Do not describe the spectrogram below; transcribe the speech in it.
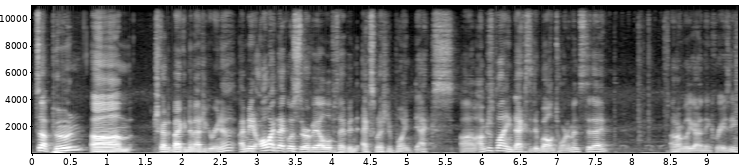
What's up, Poon? Um, just got it back into Magic Arena. I mean, all my deck lists are available if you type in exclamation point decks. Um, I'm just playing decks that did well in tournaments today. I don't really got anything crazy.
